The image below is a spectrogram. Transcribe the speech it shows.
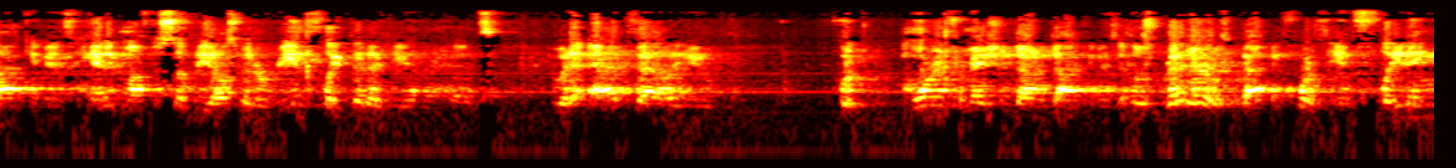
documents, hand them off to somebody else who had to reinflate that idea in their heads, who had to add value, forth, the inflating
